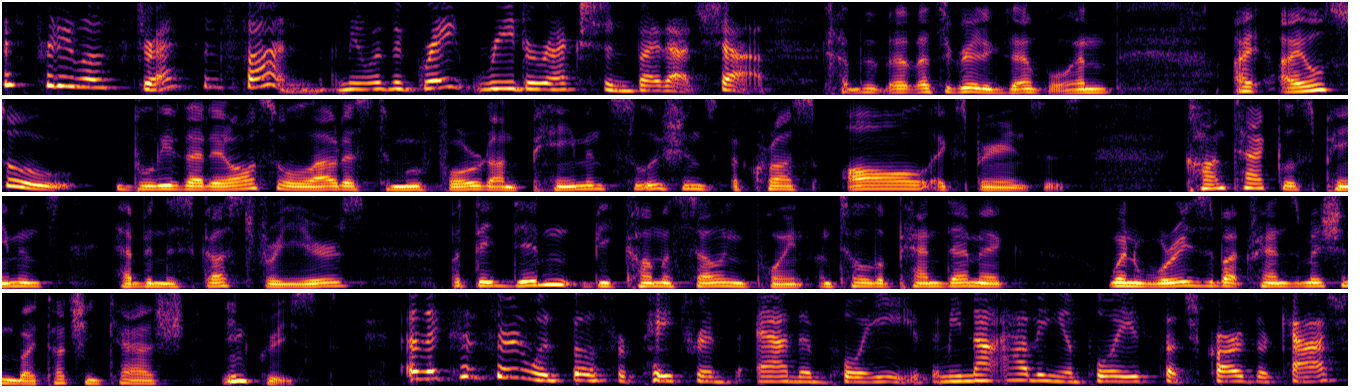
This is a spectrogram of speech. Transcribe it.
it's pretty low stress and fun. I mean, it was a great redirection by that chef. That's a great example. And I, I also believe that it also allowed us to move forward on payment solutions across all experiences. Contactless payments have been discussed for years but they didn't become a selling point until the pandemic when worries about transmission by touching cash increased. And the concern was both for patrons and employees. I mean, not having employees touch cards or cash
